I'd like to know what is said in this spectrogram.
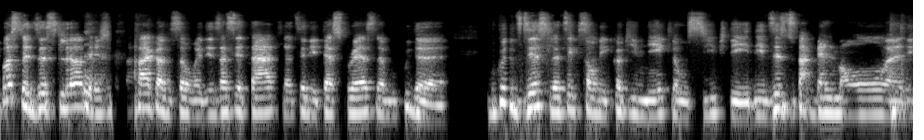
pas ce disque-là, mais j'ai des affaires comme ça, ouais, des acétates, là, des test press, là, beaucoup de beaucoup de disques là, qui sont des copies uniques là, aussi, puis des, des disques du Parc Belmont, euh, des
